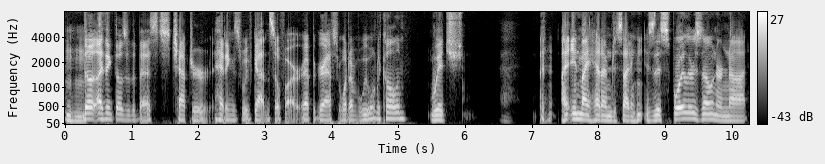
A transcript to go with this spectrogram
Mhm. though I think those are the best chapter headings we've gotten so far, or epigraphs, or whatever we want to call them. which I, in my head I'm deciding is this spoiler zone or not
